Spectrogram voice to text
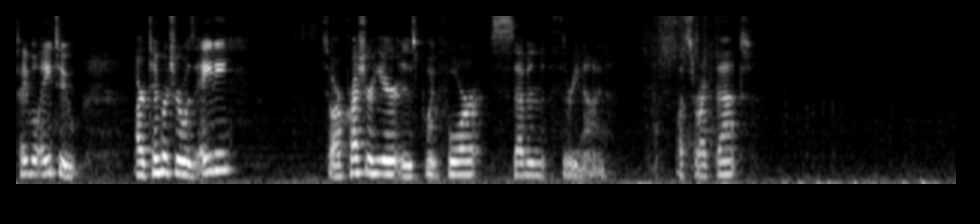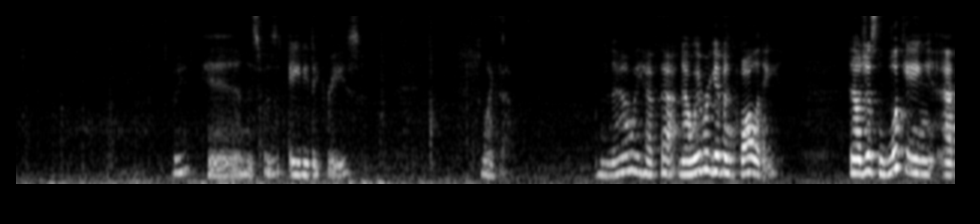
Table A2. Our temperature was 80. So our pressure here is 0.4739. Let's write that. And this was 80 degrees, like that. Now we have that. Now we were given quality. Now just looking at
